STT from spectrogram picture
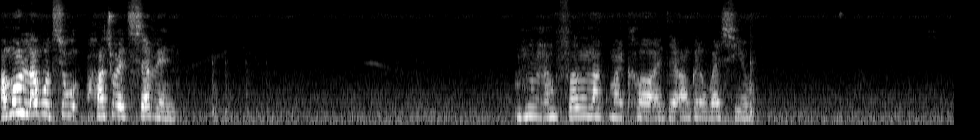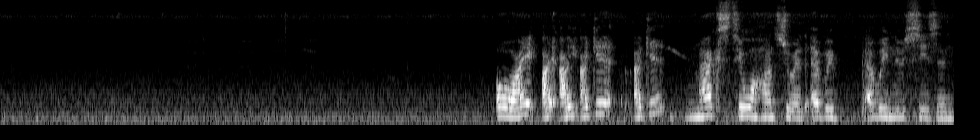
I'm on level 207. hmm I'm filling up my car and then I'm gonna rest you. Oh, I, I, I, I get I get max to 100 every every new season.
